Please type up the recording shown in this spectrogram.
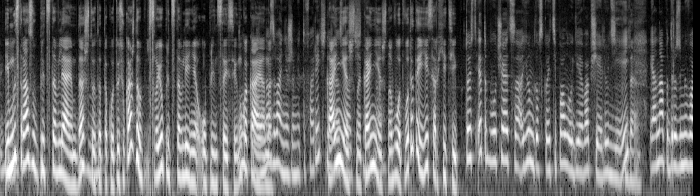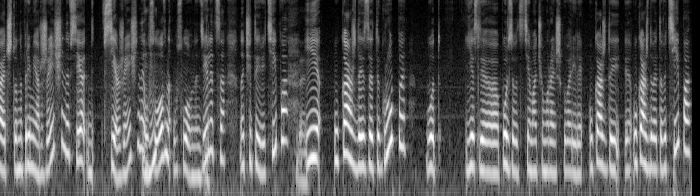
и мы сразу представляем, да, что Мгм. это такое. То есть у каждого свое представление о принцессе. Ну, какая правильно, она? Название же метафоричное. Конечно, достаточно, да. конечно. Вот, вот это и есть архетип. То есть это получается юнговская типология вообще людей, Да. и она подразумевает, что, например, женщины все все женщины Мгм. условно условно делятся на четыре типа, да. и у каждой из этой группы вот если э, пользоваться тем, о чем мы раньше говорили, у, каждой, э, у каждого этого типа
